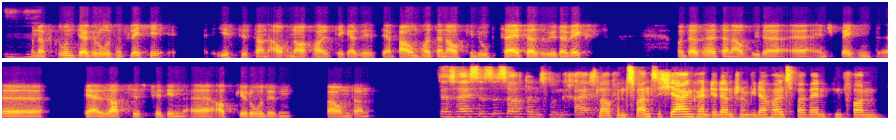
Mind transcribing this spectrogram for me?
Mhm. Und aufgrund der großen Fläche ist es dann auch nachhaltig. Also der Baum hat dann auch genug Zeit, dass er wieder wächst und dass er halt dann auch wieder äh, entsprechend äh, der Ersatz ist für den äh, abgerodeten Baum dann. Das heißt, es ist auch dann so ein Kreislauf. In 20 Jahren könnt ihr dann schon wieder Holz verwenden von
